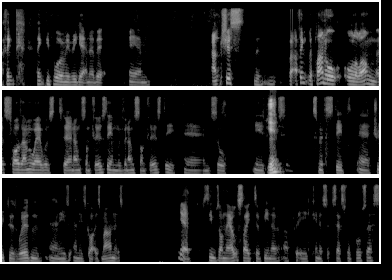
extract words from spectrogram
I think I think people are maybe getting a bit um, anxious. But I think the plan all, all along, as far as I'm aware, was to announce on Thursday, and we've announced on Thursday. Um, so he's, Yeah. Smith stayed uh, true to his word, and, and he's and he's got his man. It's yeah, seems on the outside to have been a, a pretty kind of successful process.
